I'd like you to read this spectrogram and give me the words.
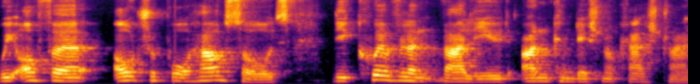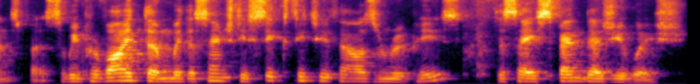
we offer ultra poor households the equivalent valued unconditional cash transfers. So we provide them with essentially 62,000 rupees to say, spend as you wish.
